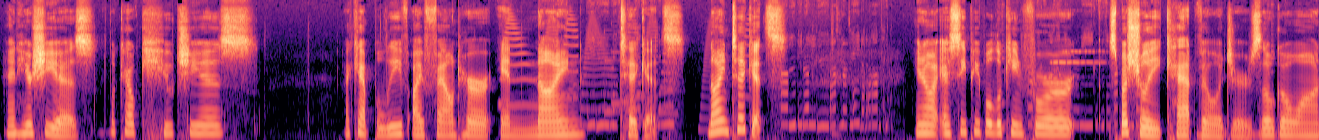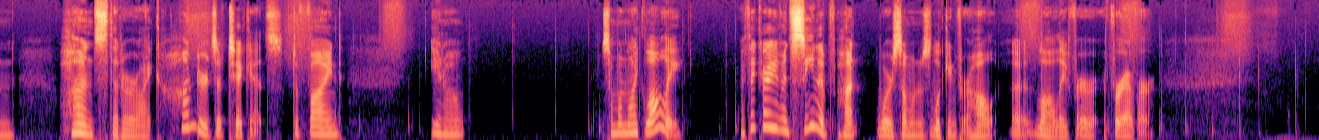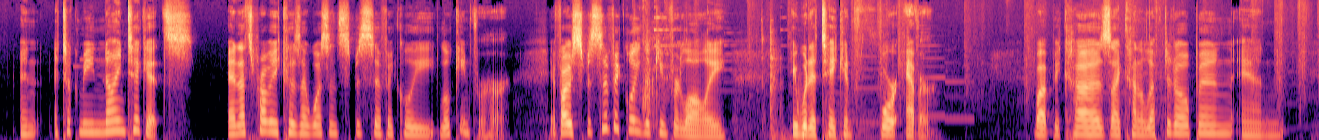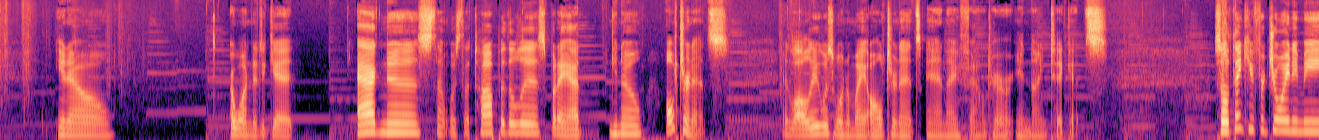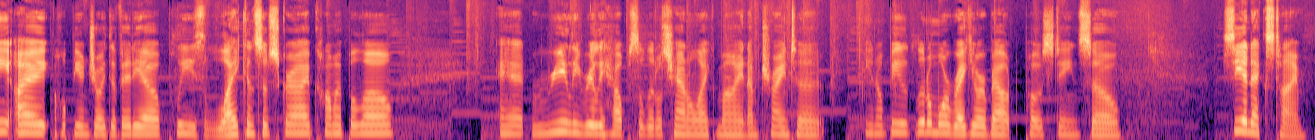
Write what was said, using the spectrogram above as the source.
And here she is. Look how cute she is. I can't believe I found her in nine tickets. Nine tickets. You know, I see people looking for, especially cat villagers. They'll go on hunts that are like hundreds of tickets to find, you know, someone like Lolly. I think I even seen a hunt where someone was looking for uh, Lolly for forever. And it took me nine tickets. And that's probably because I wasn't specifically looking for her. If I was specifically looking for Lolly, it would have taken forever. But because I kind of left it open and, you know, I wanted to get Agnes, that was the top of the list, but I had, you know, alternates. And Lolly was one of my alternates, and I found her in nine tickets. So thank you for joining me. I hope you enjoyed the video. Please like and subscribe, comment below. It really, really helps a little channel like mine. I'm trying to, you know, be a little more regular about posting. So see you next time.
